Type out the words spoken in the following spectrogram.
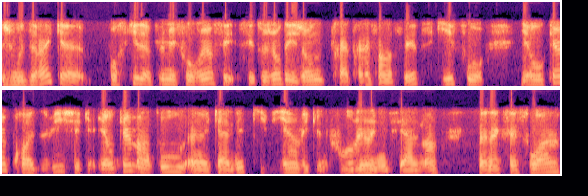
je vous dirais que pour ce qui est de plume et fourrure, c'est toujours des jaunes très, très sensibles. Ce qui est il n'y a aucun produit, chez, il n'y a aucun manteau euh, qui vient avec une fourrure initialement. C'est un accessoire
